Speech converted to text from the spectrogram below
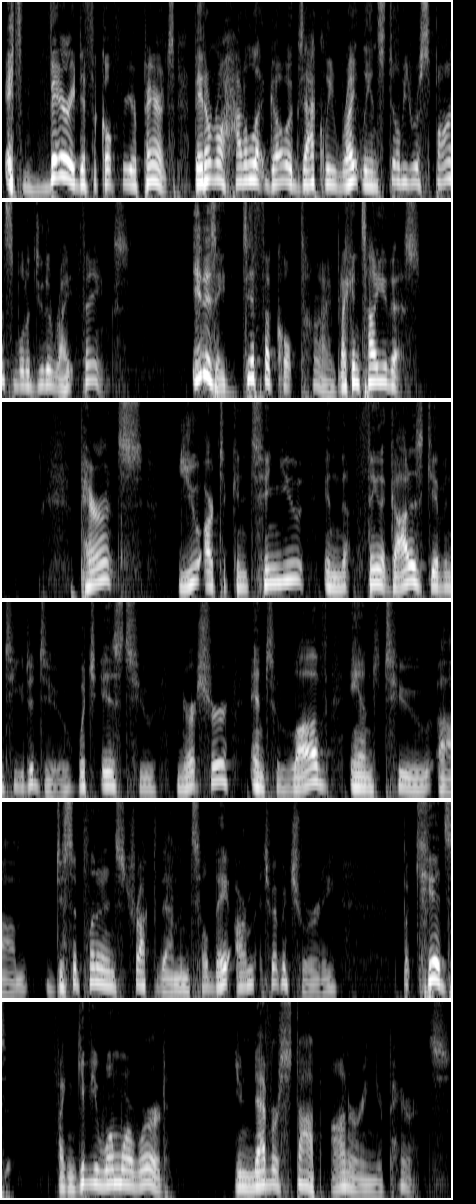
It's very difficult for your parents. They don't know how to let go exactly rightly and still be responsible to do the right things. It is a difficult time, but I can tell you this parents, you are to continue in the thing that God has given to you to do, which is to nurture and to love and to um, discipline and instruct them until they are at maturity. But kids, if I can give you one more word, you never stop honoring your parents.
